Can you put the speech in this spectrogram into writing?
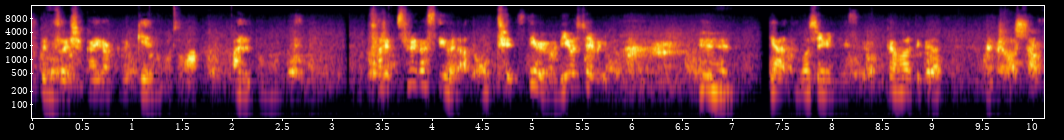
特にそういう社会学系のことはあると思うんですね。それそれが STEAM だと思って STEAM を利用しちゃえばいいと思う。うん、いや楽しみです。頑張ってください。ありがとうございました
